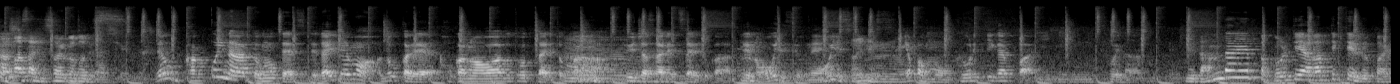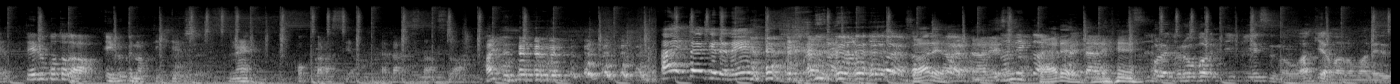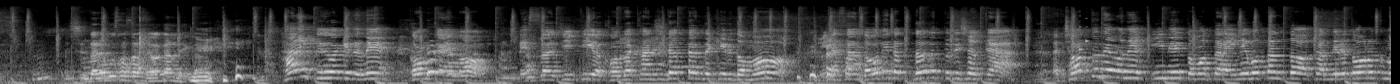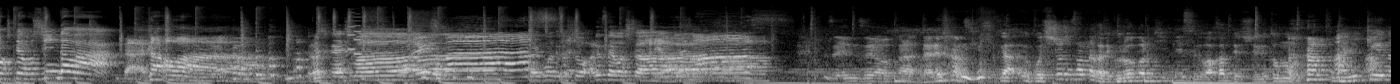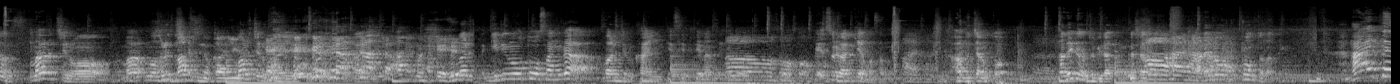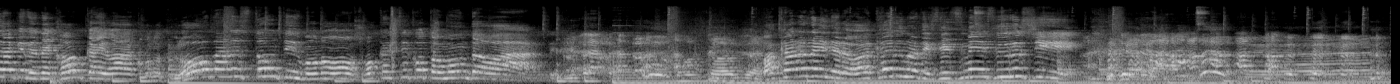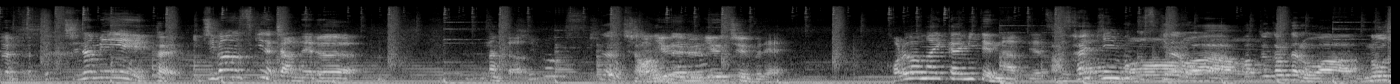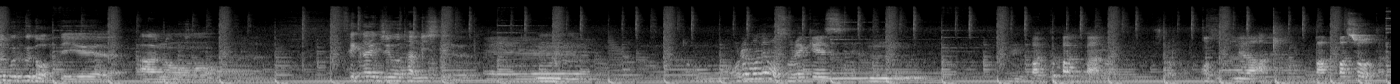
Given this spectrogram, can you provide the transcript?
まさにそういうことですでもかっこいいなと思ったやつって大体もうどっかで他のアワード取ったりとか、うん。フューチャーされてたりとかっていうの多いですよね、多いです多いですうん。やっぱもうクオリティがやっぱいいいいすごいなと思って。でだんだんやっぱクオリティ上がってきてるとかやってることがエグくなってきてるんですね。こっからっすよ。だからスタンスは。はい はいというわけでね。誰？誰？誰？これグローバル TPS の秋山の真似です。誰も刺さんない。わかんないから。はいというわけでね今回もレッサー GT はこんな感じだったんだけれども皆さんどうでたどうだったでしょうか？ちょっとでもねいいねと思ったらいいねボタンとチャンネル登録もしてほしいんだわ。だわ。ーよろしくお願いします。お願いします。最後までご視聴ありがとうございました。ありがとうございます全然わからん。誰なんですか？いやこれ視聴者さんの中でグローバル TPS 分かってる人いると思う。何系なんですマルチの、ま、マルチマルチの勧誘。マルチの勧誘。義理のお父さんがマルチの会員っていう設定なんだけど。そうそう。でそれが秋山さんのはいはい。アブちゃんと「跳ねるの扉」って昔あった。あーはいはいはい。あれのコントなんだけどはいというわけでね今回はこのグローバルストーンっていうものを紹介していこうと思うんだわって。わからないならわかるまで説明するし。ちなみに、は一番好きなチャンネルなんか？チャンネル？YouTube でこれは毎回見てんなってやつ。あ最近僕好きなのはパッと浮かんだのは農場部不動っていうあの世界中を旅してる。俺もでもそれ系っすね、うん。バックパッカーの人おすすめは？バッパ翔太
